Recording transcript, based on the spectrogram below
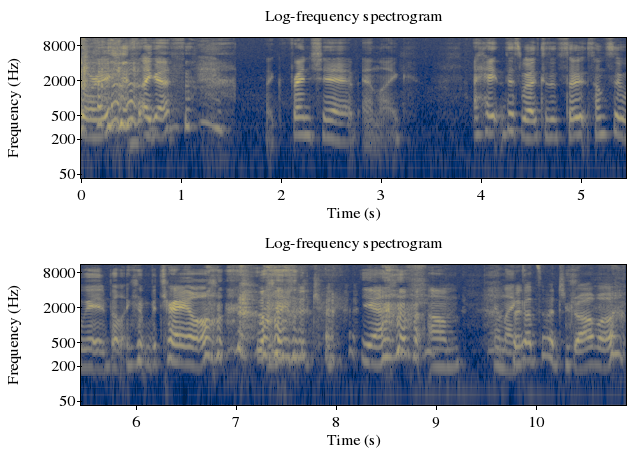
I guess. Like friendship and like, I hate this word because it's so it sounds so weird, but like betrayal. Like, yeah. Um, and we like, got so much drama.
